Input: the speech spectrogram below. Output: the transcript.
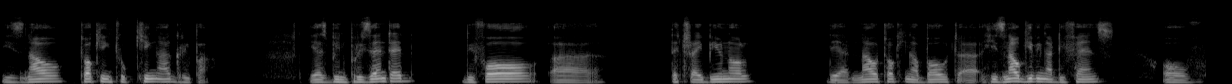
he's now talking to King Agrippa. He has been presented before uh, the tribunal. They are now talking about, uh, he's now giving a defense of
